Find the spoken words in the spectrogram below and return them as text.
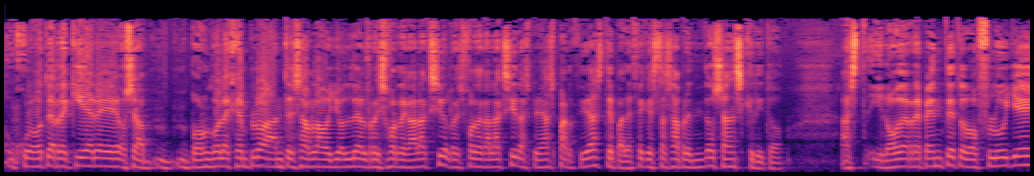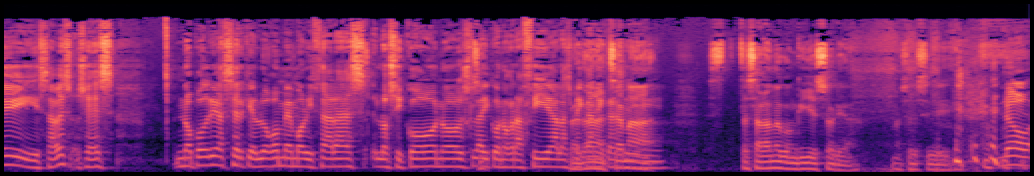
un juego te requiere, o sea, pongo el ejemplo, antes he hablado yo del Race for the Galaxy, el Race for the Galaxy, las primeras partidas te parece que estás aprendiendo sánscrito. Y luego de repente todo fluye y, ¿sabes? O sea, es no podría ser que luego memorizaras los iconos, la iconografía, las mecánicas. Estás hablando con Guille Soria. No sé si. No,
